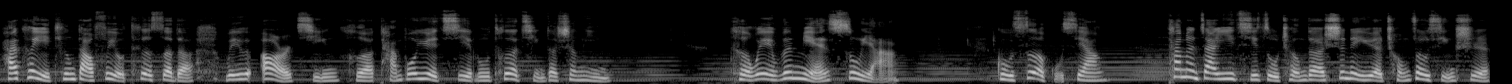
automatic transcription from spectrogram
还可以听到富有特色的维奥尔琴和弹拨乐器鲁特琴的声音，可谓温绵素雅，古色古香。他们在一起组成的室内乐重奏形式，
